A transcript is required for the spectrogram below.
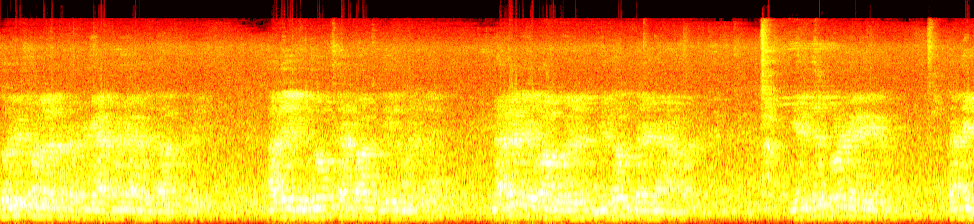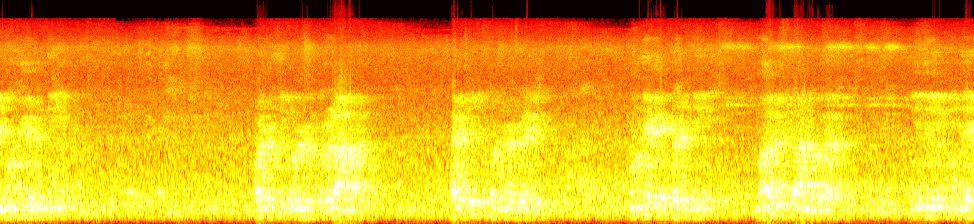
தொழில் சம்பந்தப்பட்ட பணியாக பணியாக இருந்தாலும் சரி அதை மிகவும் சிறப்பாக செய்து முடித்து நல்ல பெயர் வாங்குவதில் மிகவும் திறமையானவர் எந்த சூழ்நிலையிலும் தன்னை முன்னிறுத்தி படுத்திக் கொள்ள கொள்ளாமல் கட்சி தொண்டர்களை முன்னிலைப்படுத்தி மகிழ்ச்சி காண்பவர் இது இதை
